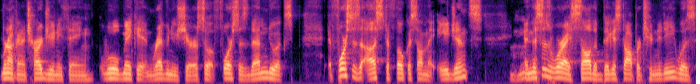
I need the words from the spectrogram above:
we're not going to charge you anything. We'll make it in revenue share." So it forces them to exp- it forces us to focus on the agents. Mm-hmm. And this is where I saw the biggest opportunity was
